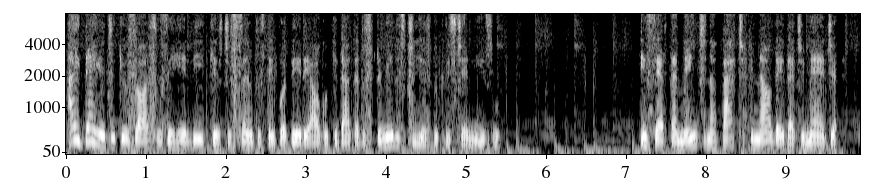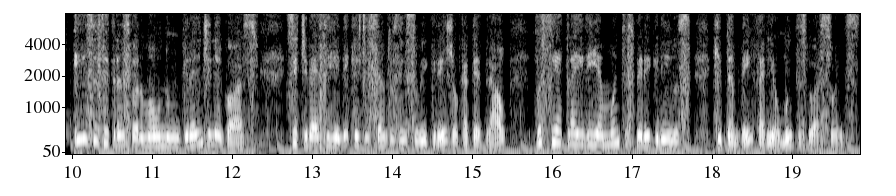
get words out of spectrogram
A ideia de que os ossos e relíquias de santos têm poder é algo que data dos primeiros dias do cristianismo. E certamente na parte final da Idade Média, isso se transformou num grande negócio. Se tivesse relíquias de santos em sua igreja ou catedral, você atrairia muitos peregrinos, que também fariam muitas doações.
